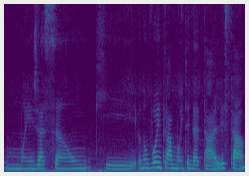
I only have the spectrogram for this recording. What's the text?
uma injeção que. Eu não vou entrar muito em detalhes, tá?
